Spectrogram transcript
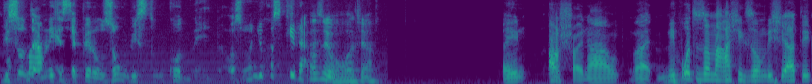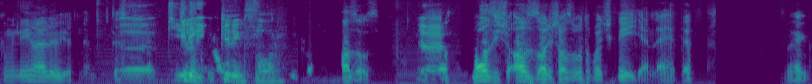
viszont emlékeztek például Zombistunk Code 4-be, az mondjuk az király. Az jó volt, ja. Én azt sajnálom, mi volt az a másik zombis játék, ami néha előjött? Nem. Uh, killing. killing. killing Floor. Azaz. Yeah. Az, az is, azzal is az volt, hogy csak négyen lehetett. Meg.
